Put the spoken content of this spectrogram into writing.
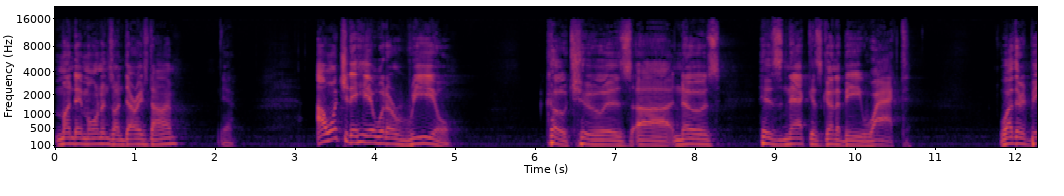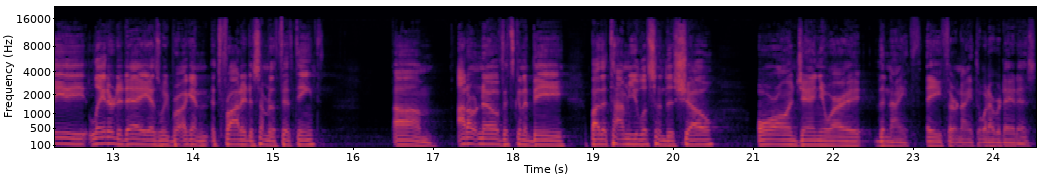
Monday mornings on Derry's Dime. Yeah. I want you to hear what a real coach who is uh, knows his neck is going to be whacked, whether it be later today as we again it's Friday December the fifteenth. Um, I don't know if it's going to be by the time you listen to this show or on January the 9th, 8th or 9th or whatever day it is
